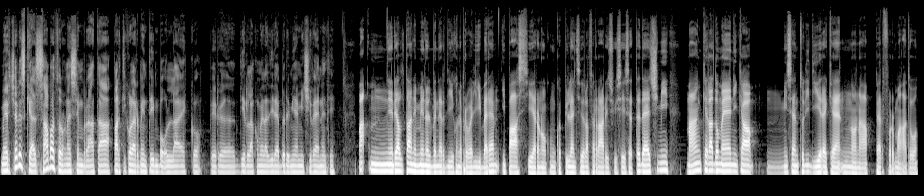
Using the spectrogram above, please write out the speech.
Mercedes che al sabato non è sembrata particolarmente in bolla, ecco, per eh, dirla come la direbbero i miei amici veneti. Ma mh, mm, in realtà nemmeno il venerdì con le prove libere, i passi erano comunque più lenti della Ferrari sui 6-7 decimi, ma anche la domenica mi sento di dire che non ha performato,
